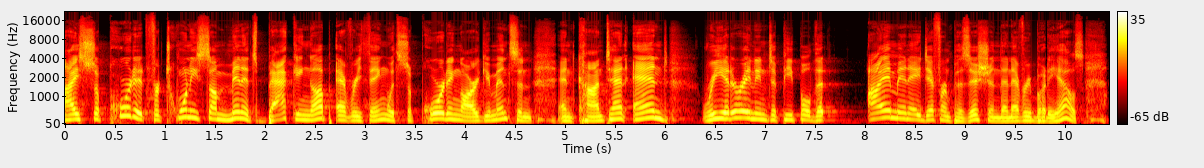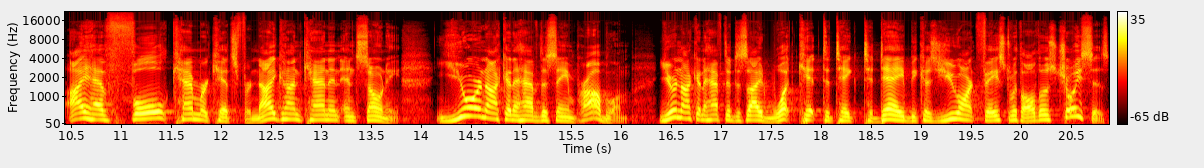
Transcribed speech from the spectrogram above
I support it for 20 some minutes, backing up everything with supporting arguments and, and content and reiterating to people that I am in a different position than everybody else. I have full camera kits for Nikon, Canon, and Sony. You're not going to have the same problem. You're not going to have to decide what kit to take today because you aren't faced with all those choices.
